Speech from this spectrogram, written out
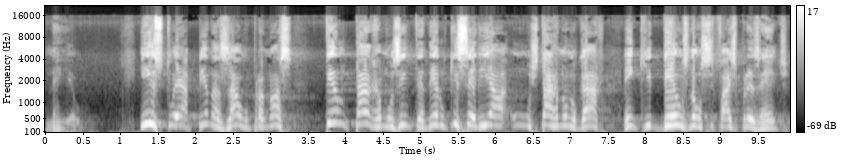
Nem eu. Isto é apenas algo para nós tentarmos entender o que seria um estar num lugar em que Deus não se faz presente.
